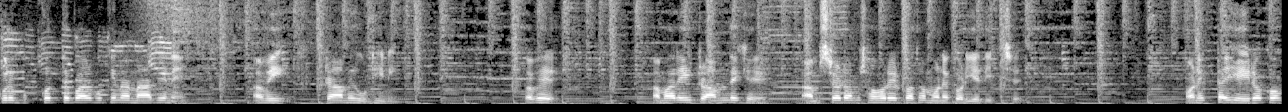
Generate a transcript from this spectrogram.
করে বুক করতে পারব কিনা না জেনে আমি ট্রামে উঠিনি। তবে আমার এই ট্রাম দেখে আমস্টারডাম শহরের কথা মনে করিয়ে দিচ্ছে। অনেকটাই এইরকম।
